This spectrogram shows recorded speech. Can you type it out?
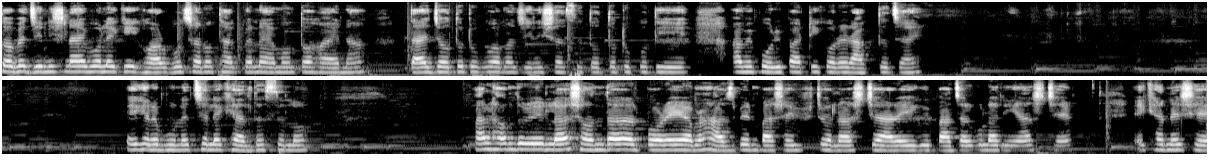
তবে জিনিস নাই বলে কি ঘর গোছানো থাকবে না এমন তো হয় না। তাই যতটুকু আমার জিনিস আছে ততটুকু দিয়ে আমি পরিপাটি করে রাখতে চাই। এখানে বোনের ছেলে খেলতেছিল। আলহামদুলিল্লাহ, সন্ধ্যার পরে আমার হাজবেন্ড বাসায় চলে আসছে আর এই বাজারগুলো নিয়ে আসছে। এখানে সে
